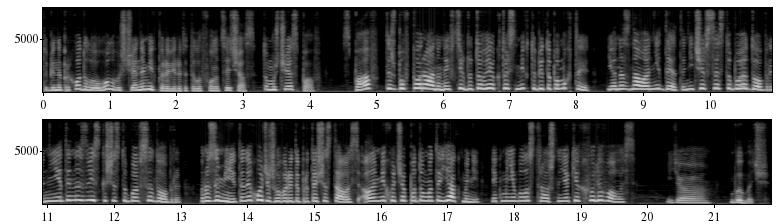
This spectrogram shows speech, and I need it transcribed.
Тобі не приходило у голову, що я не міг перевірити телефон у цей час, тому що я спав. Спав? Ти ж був поранений, втік до того, як хтось міг тобі допомогти. Я не знала ні де ти, ні чи все з тобою добре, ні єдиної звістки, що з тобою все добре. Розумію, ти не хочеш говорити про те, що сталося, але міг хоча б подумати, як мені, як мені було страшно, як я хвилювалась. Я. Вибач,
